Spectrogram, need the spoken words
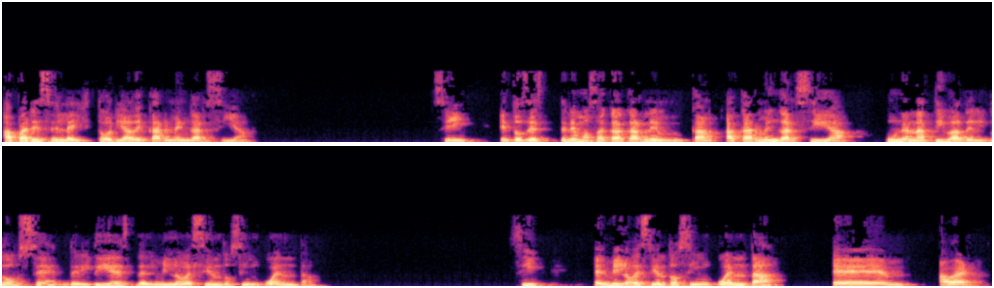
Aparece la historia de Carmen García. ¿Sí? Entonces, tenemos acá a Carmen, a Carmen García, una nativa del 12 del 10 del 1950. ¿Sí? En 1950, eh, a ver,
